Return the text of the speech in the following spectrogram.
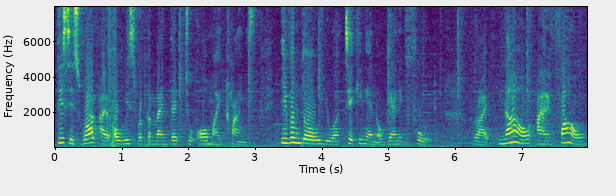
This is what I always recommended to all my clients, even though you are taking an organic food. Right now, I found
